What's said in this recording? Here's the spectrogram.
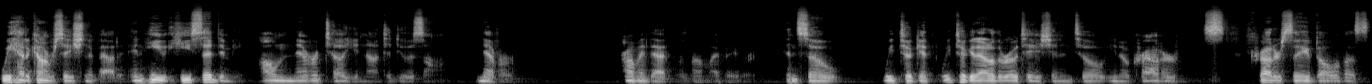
we had a conversation about it. And he he said to me, I'll never tell you not to do a song. Never. Probably that was not my favorite. And so we took it we took it out of the rotation until, you know, Crowder Crowder saved all of us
